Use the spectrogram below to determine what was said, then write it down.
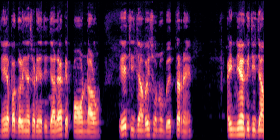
ਇਹ ਆਪਾਂ ਗਲੀਆਂ ਛੜੀਆਂ ਚੀਜ਼ਾਂ ਲਿਆ ਕੇ ਪਾਉਣ ਨਾਲੋਂ, ਇਹ ਚੀਜ਼ਾਂ ਬਈ ਤੁਹਾਨੂੰ ਬਿਹਤਰ ਨੇ। ਇੰਨੀਆਂ ਕੀ ਚੀਜ਼ਾਂ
